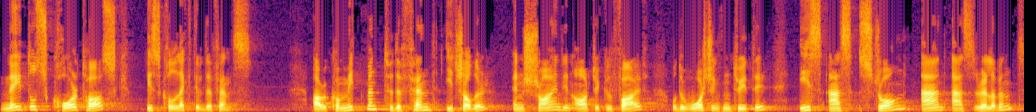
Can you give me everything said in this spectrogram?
NATO's core task is collective defense. Our commitment to defend each other, enshrined in Article 5 of the Washington Treaty, is as strong and as relevant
